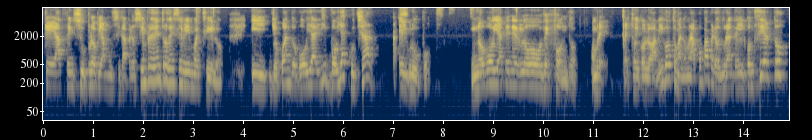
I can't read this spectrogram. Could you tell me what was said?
que hacen su propia música, pero siempre dentro de ese mismo estilo. Y yo cuando voy ahí voy a escuchar el grupo, no voy a tenerlo de fondo. Hombre, estoy con los amigos tomando una copa, pero durante el concierto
